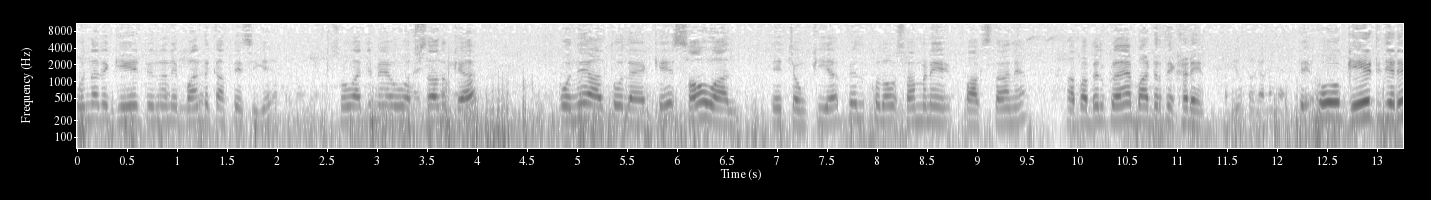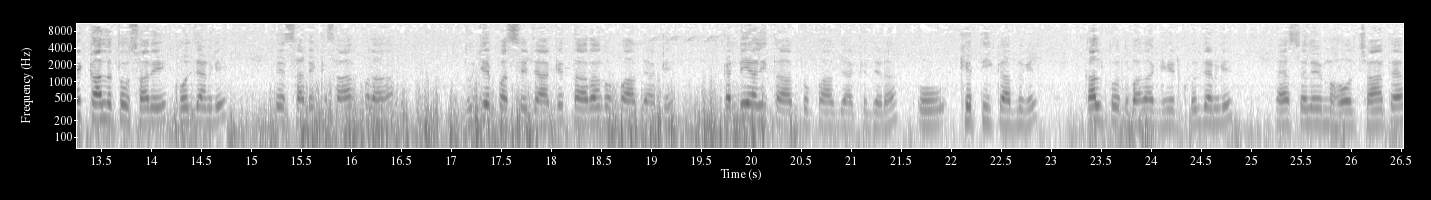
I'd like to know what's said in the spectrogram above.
ਉਹਨਾਂ ਦੇ ਗੇਟ ਇਹਨਾਂ ਨੇ ਬੰਦ ਕਰਤੇ ਸੀਗੇ। ਸੋ ਅੱਜ ਮੈਂ ਉਹ ਅਫਸਰ ਨੂੰ ਕਿਹਾ, ਕੋਨੇਵਾਲ ਤੋਂ ਲੈ ਕੇ 100 ਵਾਲ ਇਹ ਚੌਂਕੀ ਆ, ਬਿਲਕੁਲ ਉਹ ਸਾਹਮਣੇ ਪਾਕਿਸਤਾਨ ਆ। ਆਪਾਂ ਬਿਲਕੁਲ ਐ ਬਾਰਡਰ ਤੇ ਖੜੇ ਆ। ਤੇ ਉਹ ਗੇਟ ਜਿਹੜੇ ਕੱਲ ਤੋਂ ਸਾਰੇ ਖੁੱਲ ਜਾਣਗੇ ਤੇ ਸਾਡੇ ਕਿਸਾਨ ਭਰਾ ਦੂਜੇ ਪਾਸੇ ਜਾ ਕੇ ਤਾਰਾਂ ਤੋਂ ਪਾਰ ਜਾ ਕੇ ਕੰਡੇ ਵਾਲੀ ਤਾਰ ਤੋਂ ਪਾਰ ਜਾ ਕੇ ਜਿਹੜਾ ਉਹ ਖੇਤੀ ਕਰਨਗੇ। ਕੱਲ ਤੋਂ ਦੁਬਾਰਾ ਗੇਟ ਖੁੱਲ ਜਾਣਗੇ। ਇਸ ਵੇਲੇ ਮਾਹੌਲ ਸ਼ਾਂਤ ਹੈ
